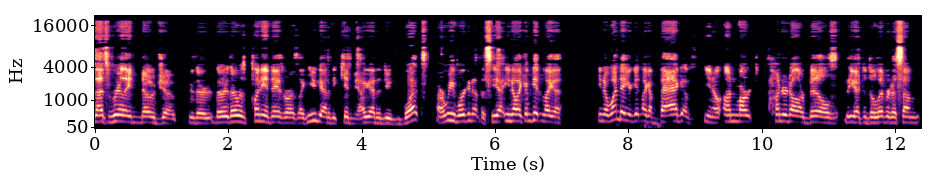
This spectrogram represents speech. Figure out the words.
that's really no joke. There there there was plenty of days where I was like, "You got to be kidding me! I got to do what? Are we working at the CIA? You know, like I'm getting like a." You know, one day you're getting like a bag of, you know, unmarked hundred dollar bills that you have to deliver to some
